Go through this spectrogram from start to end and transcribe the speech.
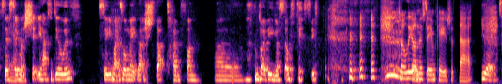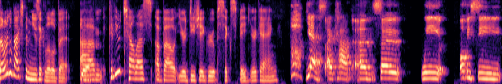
because there's yeah. so much shit you have to deal with. So you yeah. might as well make that sh- that time fun uh, by being yourself, basically. totally on the same page with that. Yeah. So I want to go back to the music a little bit. Yeah. Um, can you tell us about your DJ group Six Figure Gang? yes, I can. Um, so we obviously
